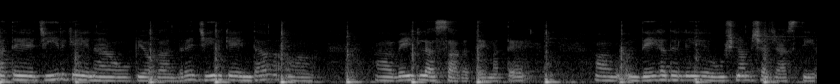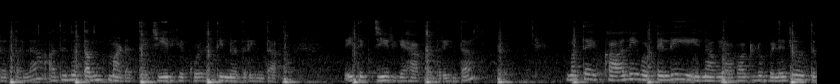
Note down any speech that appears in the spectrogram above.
ಮತ್ತು ಜೀರಿಗೆನ ಉಪಯೋಗ ಅಂದರೆ ಜೀರಿಗೆಯಿಂದ ವೆಯ್ಟ್ ಲಾಸ್ ಆಗುತ್ತೆ ಮತ್ತು ದೇಹದಲ್ಲಿ ಉಷ್ಣಾಂಶ ಜಾಸ್ತಿ ಇರುತ್ತಲ್ಲ, ಅದನ್ನು ತಂಪು ಮಾಡುತ್ತೆ ಜೀರಿಗೆ ಕುಳ ತಿನ್ನೋದ್ರಿಂದ. ಇದಕ್ಕೆ ಜೀರಿಗೆ ಹಾಕೋದ್ರಿಂದ. ಮತ್ತು ಖಾಲಿ ಹೊಟ್ಟೆಲಿ ನಾವು ಯಾವಾಗಲೂ ಬೆಳಗ್ಗೆ ಹೊತ್ತು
